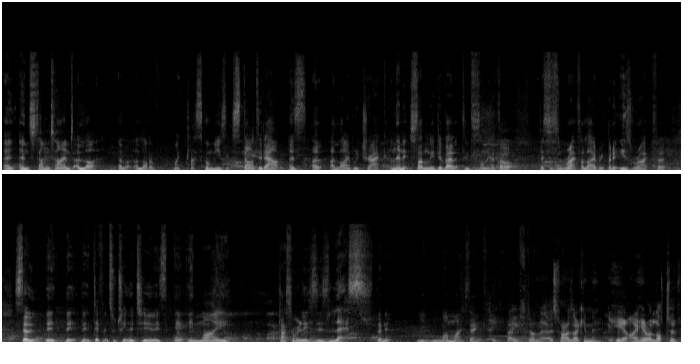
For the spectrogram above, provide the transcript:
and, and sometimes a lot a, a lot of my classical music started out as a, a library track, and then it suddenly developed into something I thought this isn't right for library, but it is right for. So the the, the difference between the two is in my classical releases is less than it one might think. It's based on, as far as I can hear, I hear a lot of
